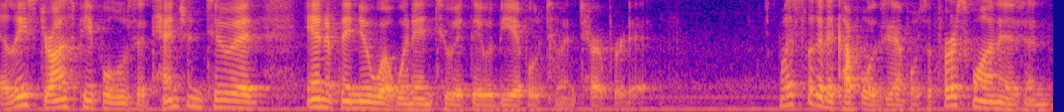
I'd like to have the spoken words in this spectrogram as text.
at least draws people's attention to it, and if they knew what went into it, they would be able to interpret it. Let's look at a couple examples. The first one is an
